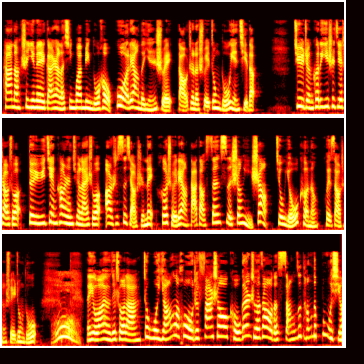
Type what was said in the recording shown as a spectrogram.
她呢是因为感染了新冠病毒后过量的饮水，导致了水中毒引起的。据诊科的医师介绍说，对于健康人群来说，二十四小时内喝水量达到三四升以上，就有可能会造成水中毒。哦，那有网友就说了：“这我阳了后，这发烧、口干舌燥的，嗓子疼的不行，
